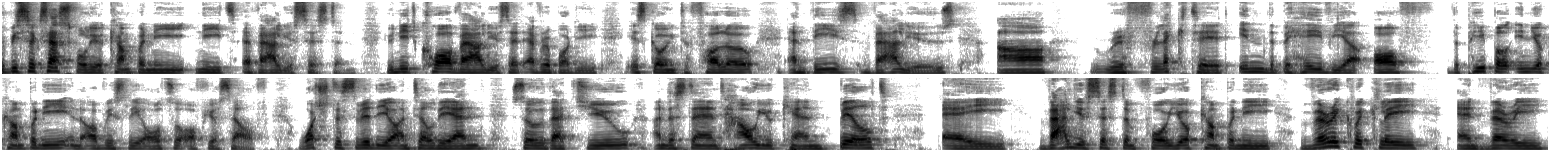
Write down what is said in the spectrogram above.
To be successful, your company needs a value system. You need core values that everybody is going to follow, and these values are reflected in the behavior of the people in your company and obviously also of yourself. Watch this video until the end so that you understand how you can build a value system for your company very quickly and very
